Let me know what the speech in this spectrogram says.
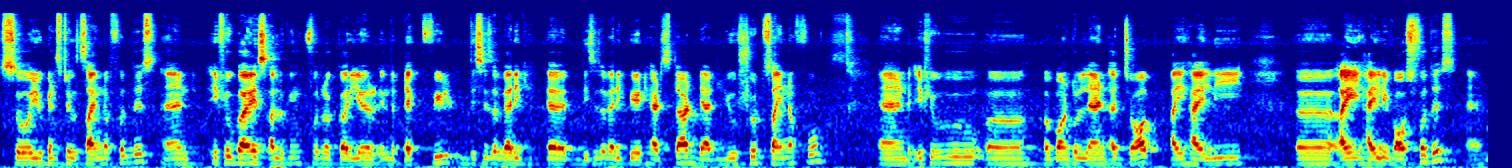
so you can still sign up for this and if you guys are looking for a career in the tech field this is a very uh, this is a very great head start that you should sign up for and if you uh, want to land a job i highly uh, I highly vouch for this. And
